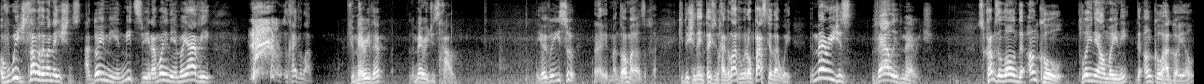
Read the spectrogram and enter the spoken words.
of which some of them are nations. Adoimi and Mitzvi and Amoini and Moyavi, Chayvelavim. If you marry them, the marriage is chal. Yover Isur. Mandoma, Kiddushin ain't Teifim Chayvelav, we don't pass that way. The marriage is valid marriage. So comes along the uncle Ploini Almoini, the uncle Hagoyel,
